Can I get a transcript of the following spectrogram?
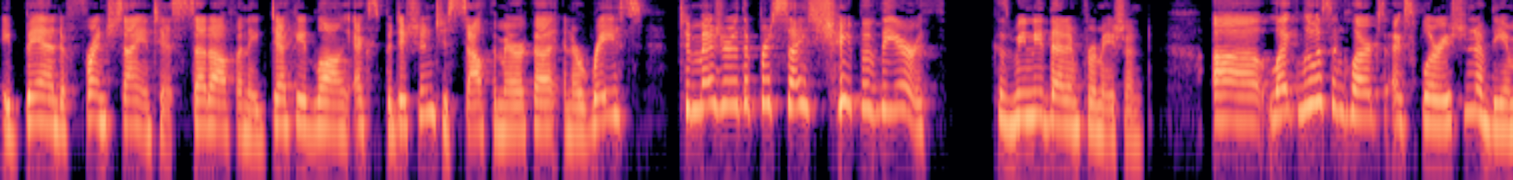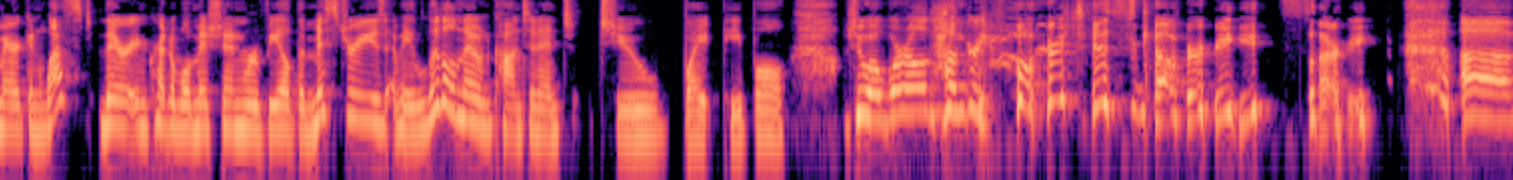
a band of French scientists set off on a decade-long expedition to South America in a race to measure the precise shape of the Earth because we need that information. Uh, like Lewis and Clark's exploration of the American West, their incredible mission revealed the mysteries of a little known continent to white people, to a world hungry for discovery. Sorry. Uh,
